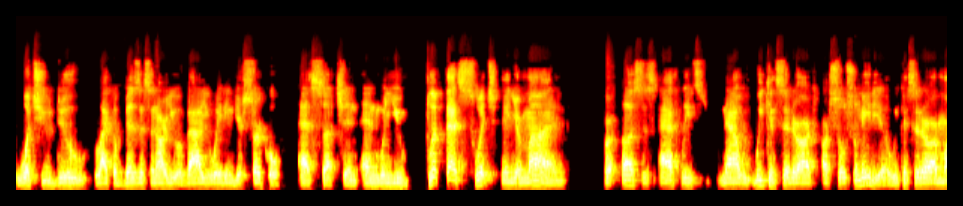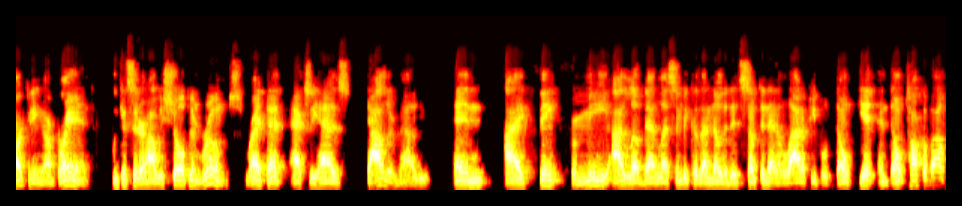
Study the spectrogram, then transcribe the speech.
what you do like a business and are you evaluating your circle as such? And, and when you flip that switch in your mind, for us as athletes, now we consider our, our social media, we consider our marketing, our brand, we consider how we show up in rooms, right? That actually has dollar value. And I think for me, I love that lesson because I know that it's something that a lot of people don't get and don't talk about.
